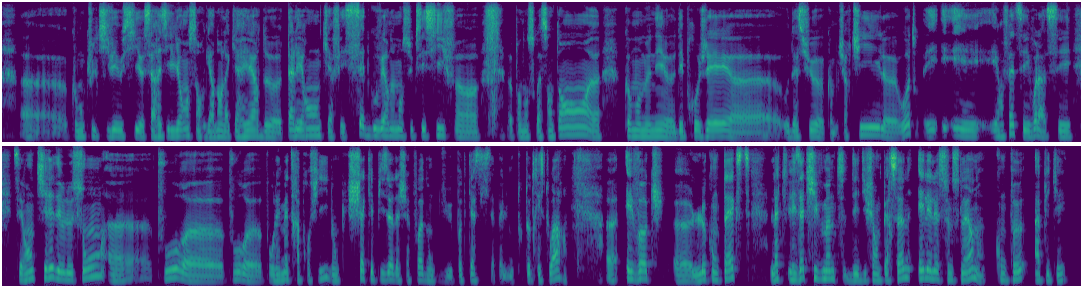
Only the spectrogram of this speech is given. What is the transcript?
comment cultiver aussi euh, sa résilience en regardant la carrière de Talleyrand qui a fait sept gouvernements successifs euh, euh, pendant 60 ans, comment mener des projets audacieux comme Churchill ou autres. Et, en fait, c'est voilà, vraiment tirer des leçons pour pour pour les mettre à profit. Donc chaque épisode à chaque fois donc du podcast qui s'appelle une toute autre histoire évoque le contexte, les achievements des différentes personnes et les lessons learned qu'on peut appliquer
